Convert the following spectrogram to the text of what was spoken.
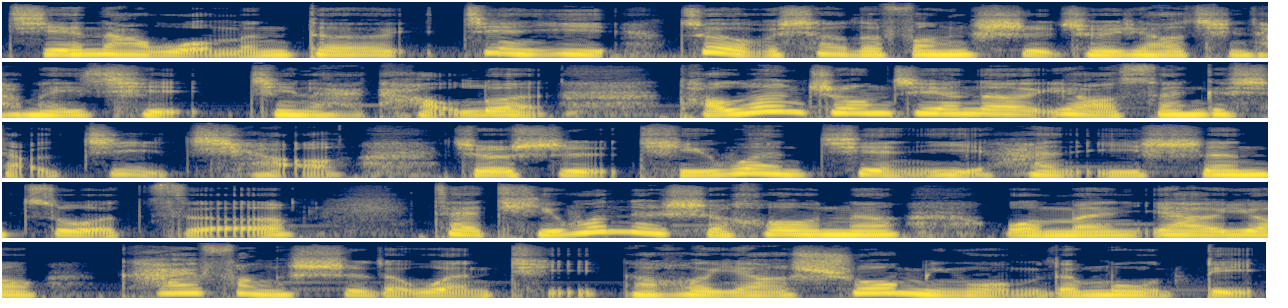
接纳我们的建议，最有效的方式就邀请他们一起进来讨论。讨论中间呢，要有三个小技巧，就是提问、建议和以身作则。在提问的时候呢，我们要用开放式的问题，然后也要说明我们的目的，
